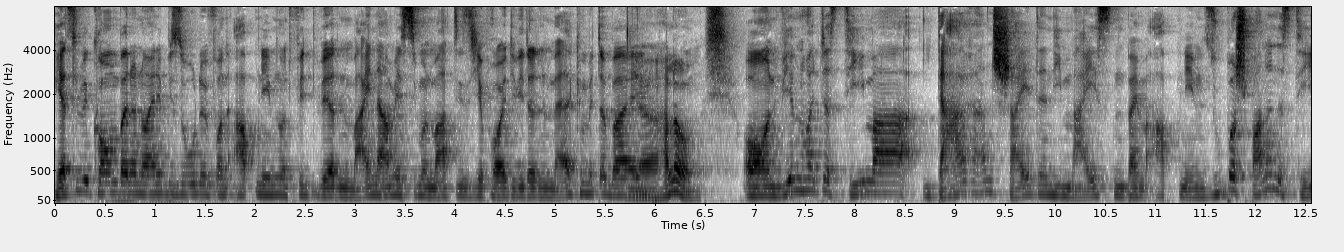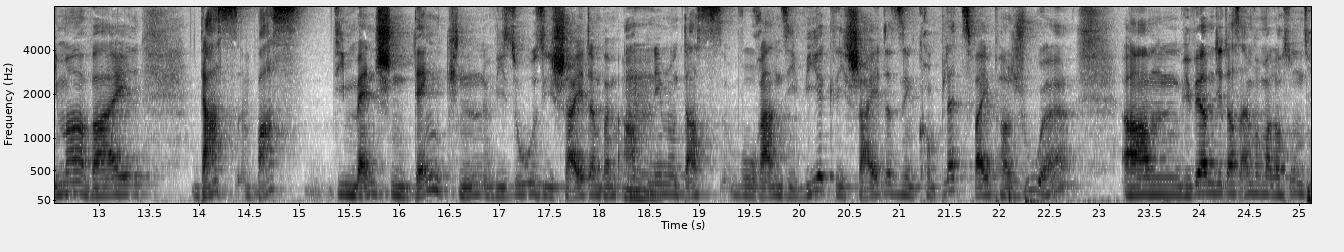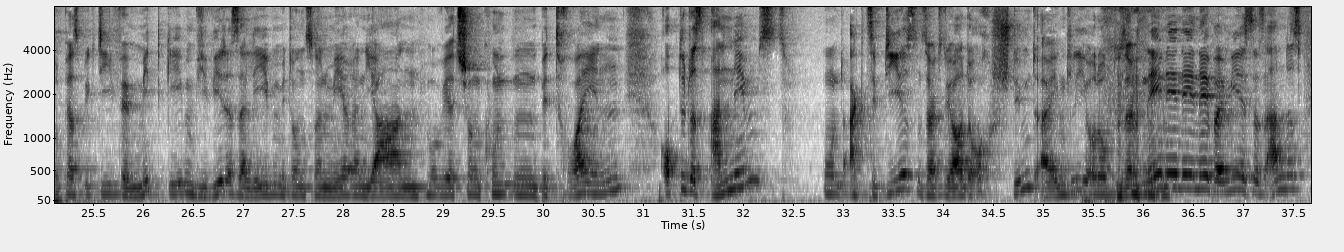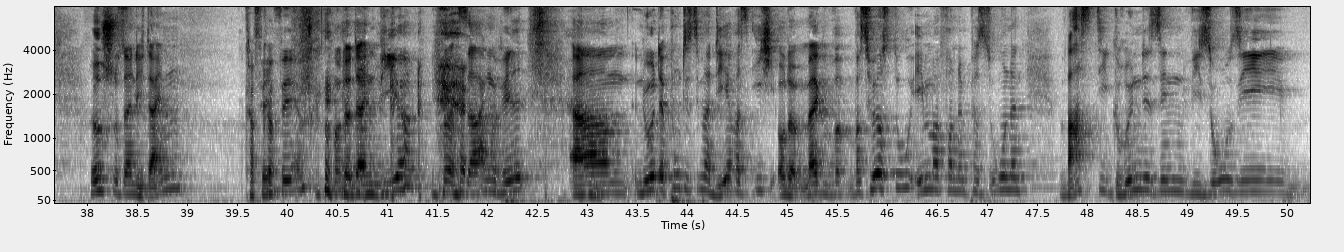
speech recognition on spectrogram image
Herzlich willkommen bei einer neuen Episode von Abnehmen und Fit werden. Mein Name ist Simon Mattis. Ich habe heute wieder den Malcolm mit dabei. Ja, hallo. Und wir haben heute das Thema Daran scheitern die meisten beim Abnehmen. Super spannendes Thema, weil das, was die Menschen denken, wieso sie scheitern beim Abnehmen mhm. und das, woran sie wirklich scheitern, sind komplett zwei Paar Schuhe. Ähm, wir werden dir das einfach mal aus unserer Perspektive mitgeben, wie wir das erleben mit unseren mehreren Jahren, wo wir jetzt schon Kunden betreuen. Ob du das annimmst und akzeptierst und sagst, ja doch, stimmt eigentlich, oder ob du sagst, nee, nee, nee, nee, bei mir ist das anders. Das ist schlussendlich dein Kaffee, Kaffee oder dein Bier, wie man sagen will. Ähm, nur der Punkt ist immer der, was ich, oder was hörst du immer von den Personen, was die Gründe sind, wieso sie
